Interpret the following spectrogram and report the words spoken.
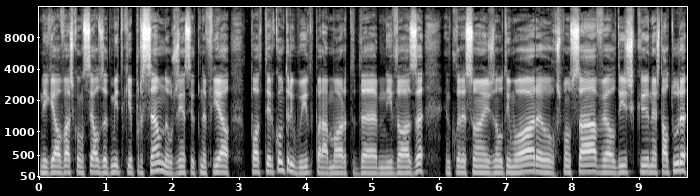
Miguel Vasconcelos admite que a pressão na urgência de Penafiel pode ter contribuído para a morte da idosa. Em declarações na última hora, o responsável diz que nesta altura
